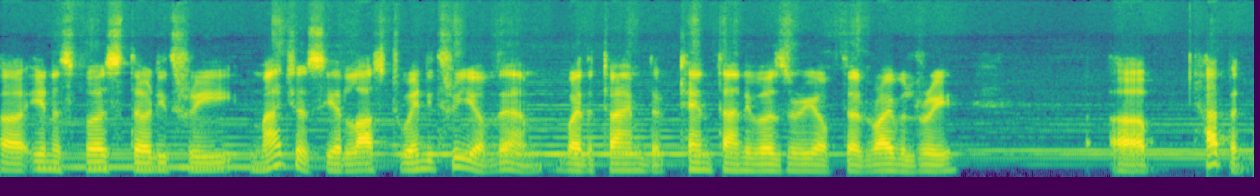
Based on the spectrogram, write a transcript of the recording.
uh, in his first 33 matches. He had lost 23 of them by the time the 10th anniversary of the rivalry uh, happened.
